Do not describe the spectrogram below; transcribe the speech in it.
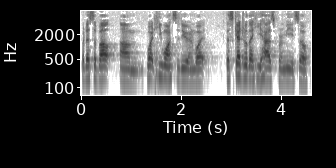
but it's about um, what He wants to do and what the schedule that He has for me. So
